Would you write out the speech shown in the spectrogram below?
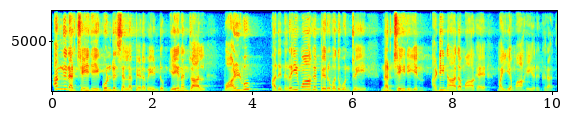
அங்கு நற்செய்தி கொண்டு செல்லப்பட வேண்டும். ஏனென்றால் வாழ்வு அது நிறைவாக பெறுவது ஒன்றே நற்செய்தியின் அடிநாதமாக மையமாக இருக்கிறது.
